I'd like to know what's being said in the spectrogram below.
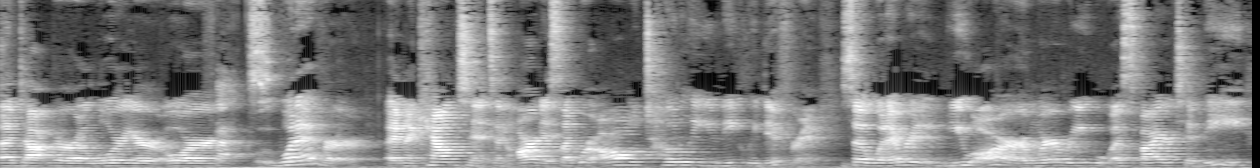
a doctor or a lawyer or Facts. whatever an accountant an artist. Like we're all totally uniquely different. So whatever you are and wherever you aspire to be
